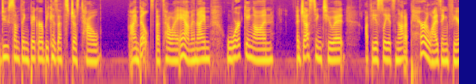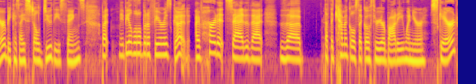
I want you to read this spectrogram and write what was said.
do something bigger because that's just how I'm built. That's how I am. And I'm working on adjusting to it. Obviously, it's not a paralyzing fear because I still do these things, but maybe a little bit of fear is good. I've heard it said that the that the chemicals that go through your body when you're scared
